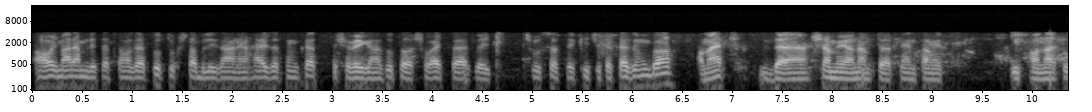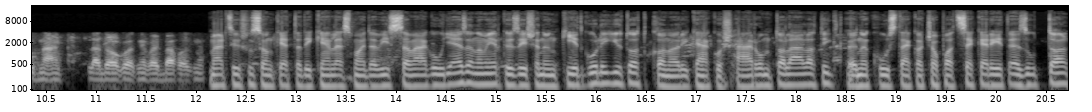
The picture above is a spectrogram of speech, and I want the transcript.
ahogy már említettem, azért tudtuk stabilizálni a helyzetünket, és a végén az utolsó egy percben így csúszott egy kicsit a kezünkből a meccs, de semmi olyan nem történt, amit itthonnal tudnánk ledolgozni vagy behozni. Március 22-én lesz majd a visszavágó. Ugye ezen a mérkőzésen ön két gólig jutott, Kanarikákos három találatig. Önök húzták a csapat szekerét ezúttal.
